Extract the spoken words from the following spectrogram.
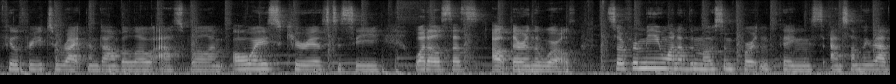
feel free to write them down below as well. I'm always curious curious to see what else that's out there in the world. So for me, one of the most important things and something that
